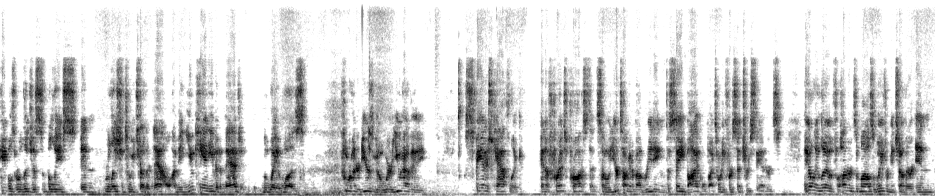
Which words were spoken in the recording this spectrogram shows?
people's religious beliefs in relation to each other now, I mean, you can't even imagine the way it was 400 years ago, where you have a Spanish Catholic and a French Protestant. So you're talking about reading the same Bible by 21st century standards. They only live hundreds of miles away from each other in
